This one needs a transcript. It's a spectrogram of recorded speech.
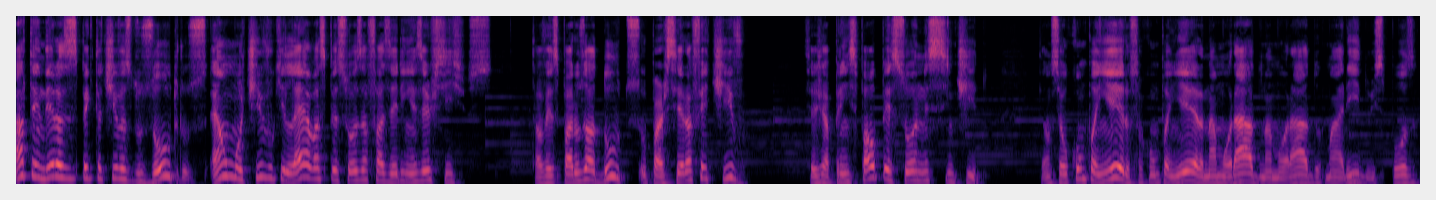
Atender às expectativas dos outros é um motivo que leva as pessoas a fazerem exercícios. Talvez para os adultos, o parceiro afetivo seja a principal pessoa nesse sentido. Então, seu companheiro, sua companheira, namorado, namorado, marido, esposa.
